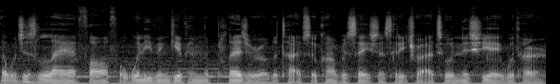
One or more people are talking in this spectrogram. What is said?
that would just laugh off or wouldn't even give him the pleasure of the types of conversations that he tried to initiate with her.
